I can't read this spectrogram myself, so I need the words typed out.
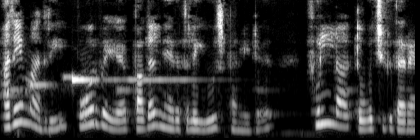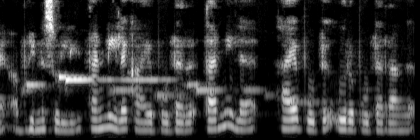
அதே மாதிரி போர்வைய பகல் நேரத்துல யூஸ் பண்ணிட்டு ஃபுல்லா துவைச்சுக்கு தரேன் அப்படின்னு சொல்லி தண்ணியில காய போட்டாரு தண்ணியில காய போட்டு ஊற போட்டுறாங்க.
